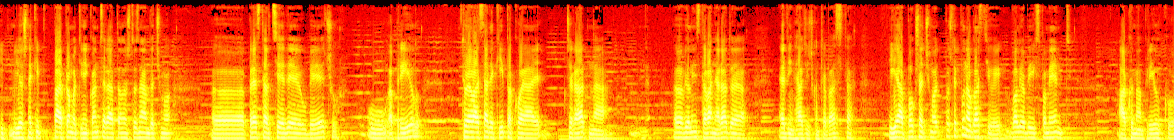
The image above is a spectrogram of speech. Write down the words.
i još neki par promotivnih koncerata, ono što znam da ćemo uh, predstaviti CD u Beču u aprilu. To je ova sad ekipa koja je će na uh, violinista Vanja Radoja, Edin Hadžić kontrabasista, I ja pokušat ćemo, pošto je puno gostiju, volio bih ih spomenuti, ako imam priliku.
